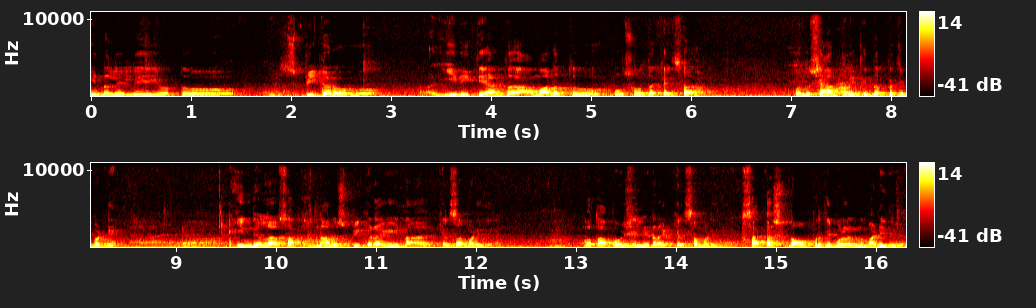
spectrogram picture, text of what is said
ಹಿನ್ನೆಲೆಯಲ್ಲಿ ಇವತ್ತು ಸ್ಪೀಕರ್ ಅವರು ಈ ರೀತಿಯಾದ ಅಮಾನತುಗೊಳಿಸುವಂಥ ಕೆಲಸ ಒಂದು ಶಾಂತ ರೀತಿಯಿಂದ ಪ್ರತಿಭಟನೆ. ಹಿಂದೆಲ್ಲ ಸಾಕಷ್ಟು ನಾನು ಸ್ಪೀಕರಾಗಿ ನಾ ಕೆಲಸ ಮಾಡಿದ್ದೇನೆ. ಮತ್ತು ಅಪೋಸಿಷನ್ ಲೀಡರಾಗಿ ಕೆಲಸ ಮಾಡಿದ್ದೇನೆ. ಸಾಕಷ್ಟು ನಾವು ಪ್ರತಿಭಟನೆ ಮಾಡಿದ್ದೀವಿ.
